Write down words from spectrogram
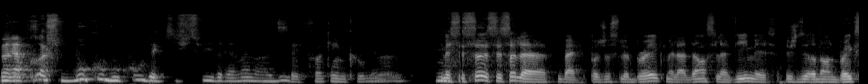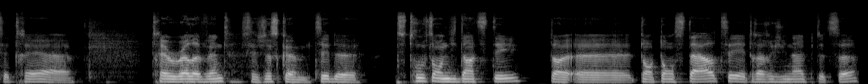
Je me rapproche beaucoup, beaucoup de qui je suis vraiment dans la vie. C'est fucking cool, man. Mais c'est ça, c'est ça, le, ben, pas juste le break, mais la danse, la vie, mais je dirais dans le break, c'est très, euh, très relevant. C'est juste comme, tu sais, de, tu trouves ton identité, euh, ton, ton, style, tu sais, être original puis tout ça.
